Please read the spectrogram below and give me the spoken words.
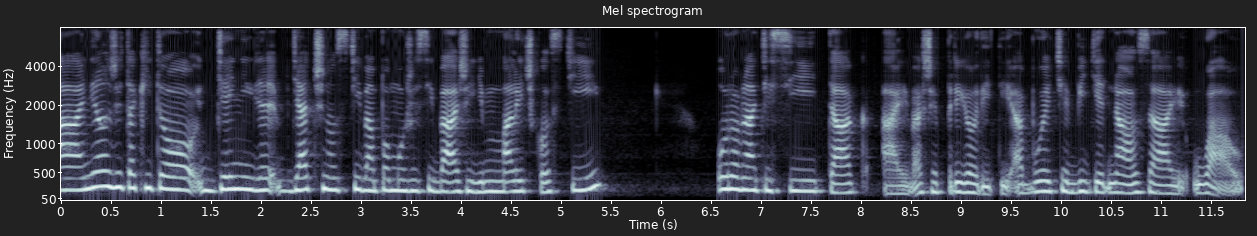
A nielenže takýto denník vďačnosti vám pomôže si vážiť maličkosti, urovnáte si tak aj vaše priority a budete vidieť naozaj, wow,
